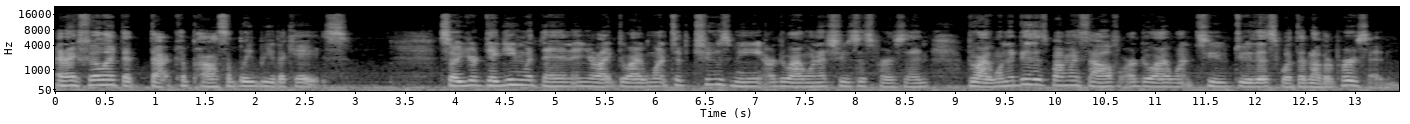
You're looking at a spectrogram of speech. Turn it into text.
And I feel like that that could possibly be the case. So you're digging within and you're like, do I want to choose me or do I want to choose this person? Do I want to do this by myself or do I want to do this with another person?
